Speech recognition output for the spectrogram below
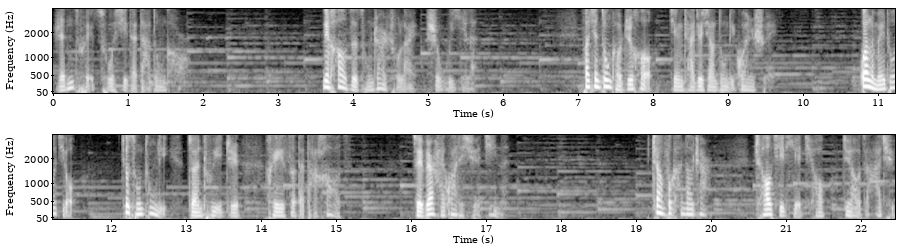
人腿粗细的大洞口。那耗子从这儿出来是无疑了。发现洞口之后，警察就向洞里灌水。灌了没多久，就从洞里钻出一只黑色的大耗子，嘴边还挂着血迹呢。丈夫看到这儿，抄起铁锹就要砸去，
